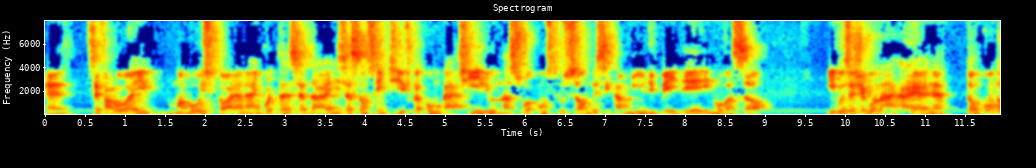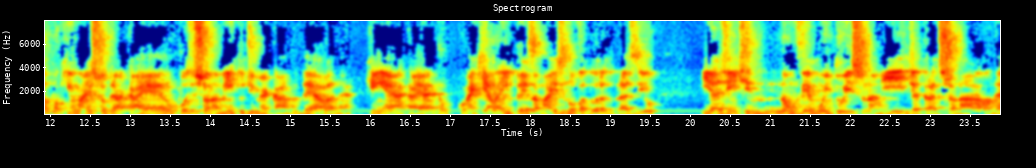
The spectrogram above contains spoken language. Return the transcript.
é, você falou aí uma boa história, né, a importância da iniciação científica como gatilho na sua construção desse caminho de P&D inovação. E você chegou na KR, né? Então, conta um pouquinho mais sobre a Caer, o posicionamento de mercado dela, né? Quem é a Caer? Então, como é que ela é a empresa mais inovadora do Brasil e a gente não vê muito isso na mídia tradicional, né?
